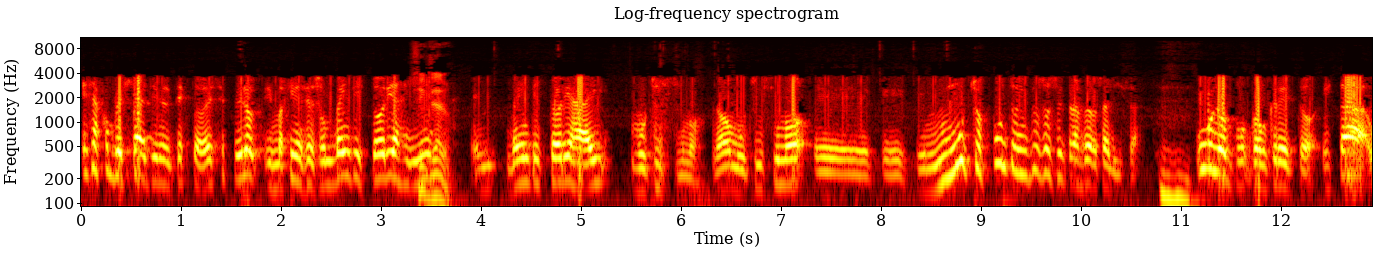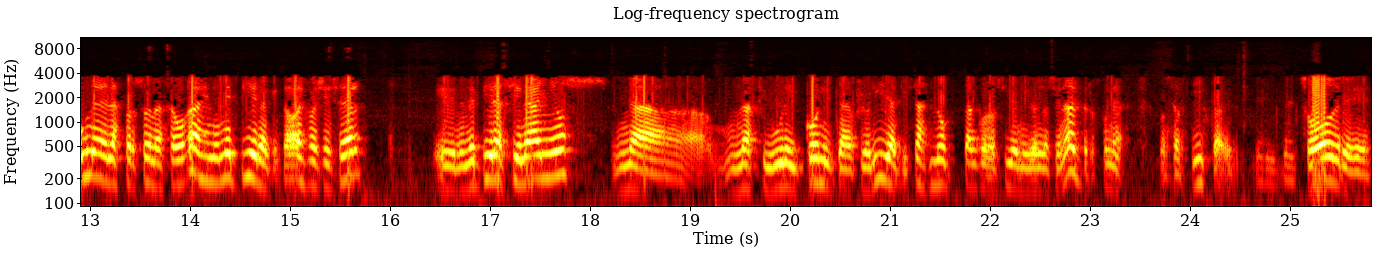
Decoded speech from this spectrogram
esas complejidades tiene el texto a veces, pero imagínense, son 20 historias y en 20 historias hay muchísimo, ¿no? Muchísimo, eh, que, en muchos puntos incluso se transversaliza. Uno concreto, está una de las personas abogadas, en Nené Piera, que acaba de fallecer, eh, Nené Piera 100 años, una, una figura icónica de Florida, quizás no tan conocida a nivel nacional, pero fue una concertista del, del, Sodre,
